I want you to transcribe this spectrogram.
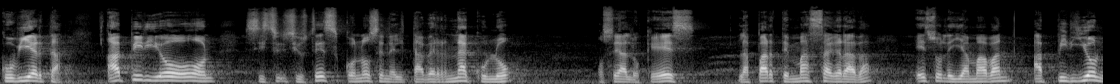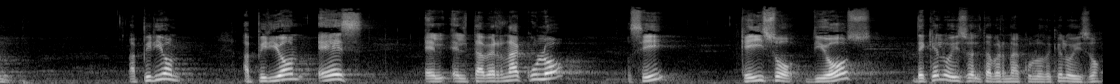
cubierta. Apirión, si, si, si ustedes conocen el tabernáculo, o sea, lo que es la parte más sagrada, eso le llamaban apirión. Apirión. Apirión es el, el tabernáculo, ¿sí? Que hizo Dios. ¿De qué lo hizo el tabernáculo? ¿De qué lo hizo?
